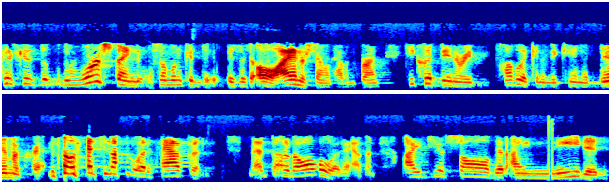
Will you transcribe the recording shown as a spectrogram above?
because the, the worst thing that someone could do is this, oh, I understand what happened to Brian. He could be a Republican and became a Democrat. No, that's not what happened. That's not at all what happened. I just saw that I needed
